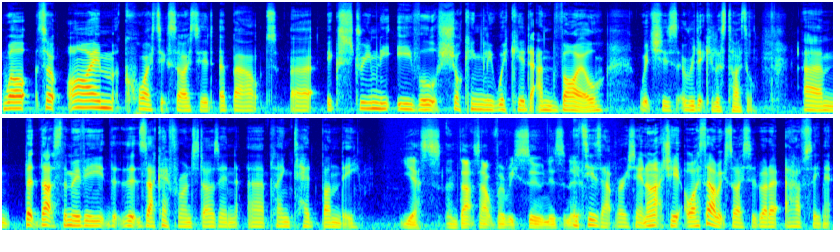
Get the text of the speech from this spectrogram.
Well, so I'm quite excited about uh, Extremely Evil, Shockingly Wicked and Vile, which is a ridiculous title. Um, but that's the movie that, that Zac Efron stars in, uh, playing Ted Bundy. Yes, and that's out very soon, isn't it? It is out very soon. And actually, oh, I say I'm excited, but I, I have seen it.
